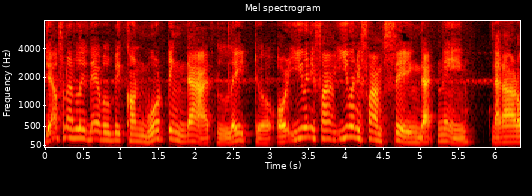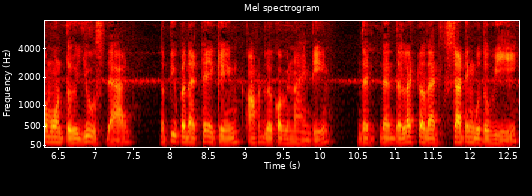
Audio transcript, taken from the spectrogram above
definitely they will be converting that later or even if i'm even if i'm saying that name that I don't want to use that. The people that taking after the COVID-19, the, the, the letter that starting with a V,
